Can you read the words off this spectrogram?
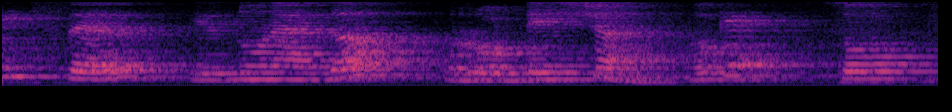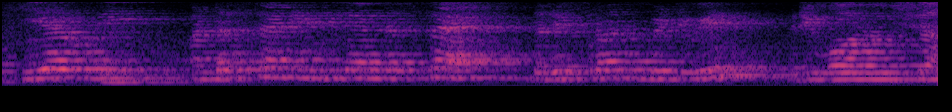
itself is known as the rotation. Okay? So here we understand easily understand the difference between revolution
